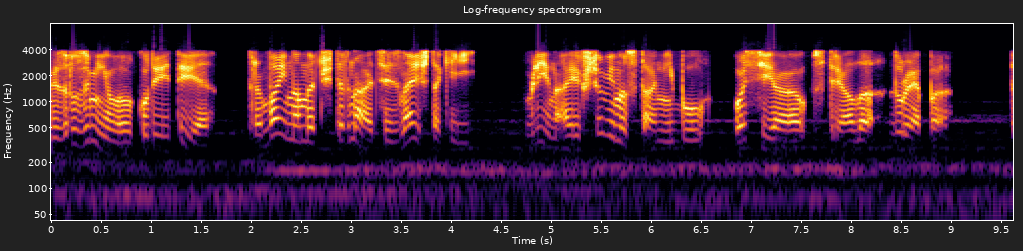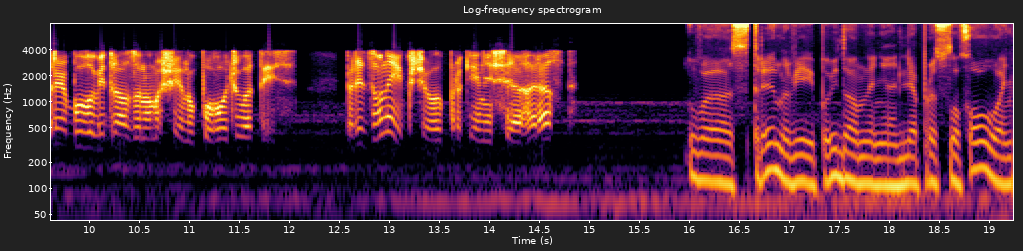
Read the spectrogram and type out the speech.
Незрозуміло, куди йти. Трамвай номер 14, знаєш такий? Блін, а якщо він останній був? Ось я встряла, дурепа. Треба було відразу на машину погоджуватись. Передзвони, якщо прокинешся, гаразд? У вас три нові повідомлення для прослуховувань.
